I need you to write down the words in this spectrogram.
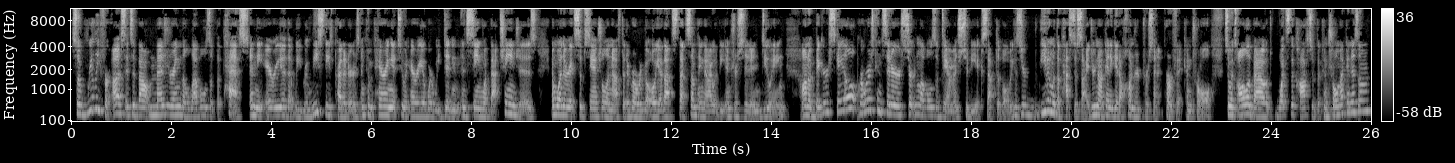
So really for us, it's about measuring the levels of the pest in the area that we release these predators and comparing it to an area where we didn't and seeing what that changes and whether it's substantial enough that a grower would go, oh yeah, that's, that's something that I would be interested in doing. On a bigger scale, growers consider certain levels of damage to be acceptable because you're, even with a pesticide, you're not going to get 100% perfect control. So it's all about what's the cost of the control mechanism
